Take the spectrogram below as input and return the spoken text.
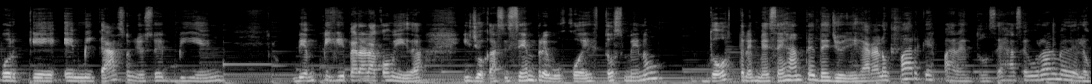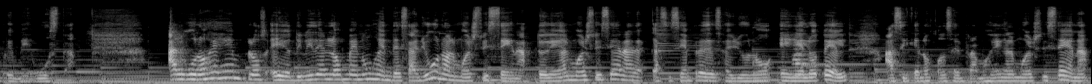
Porque en mi caso, yo soy bien, bien piqui para la comida y yo casi siempre busco estos menús dos, tres meses antes de yo llegar a los parques para entonces asegurarme de lo que me gusta. Algunos ejemplos, ellos dividen los menús en desayuno, almuerzo y cena. Estoy en almuerzo y cena, casi siempre desayuno en el hotel, así que nos concentramos en almuerzo y cena.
